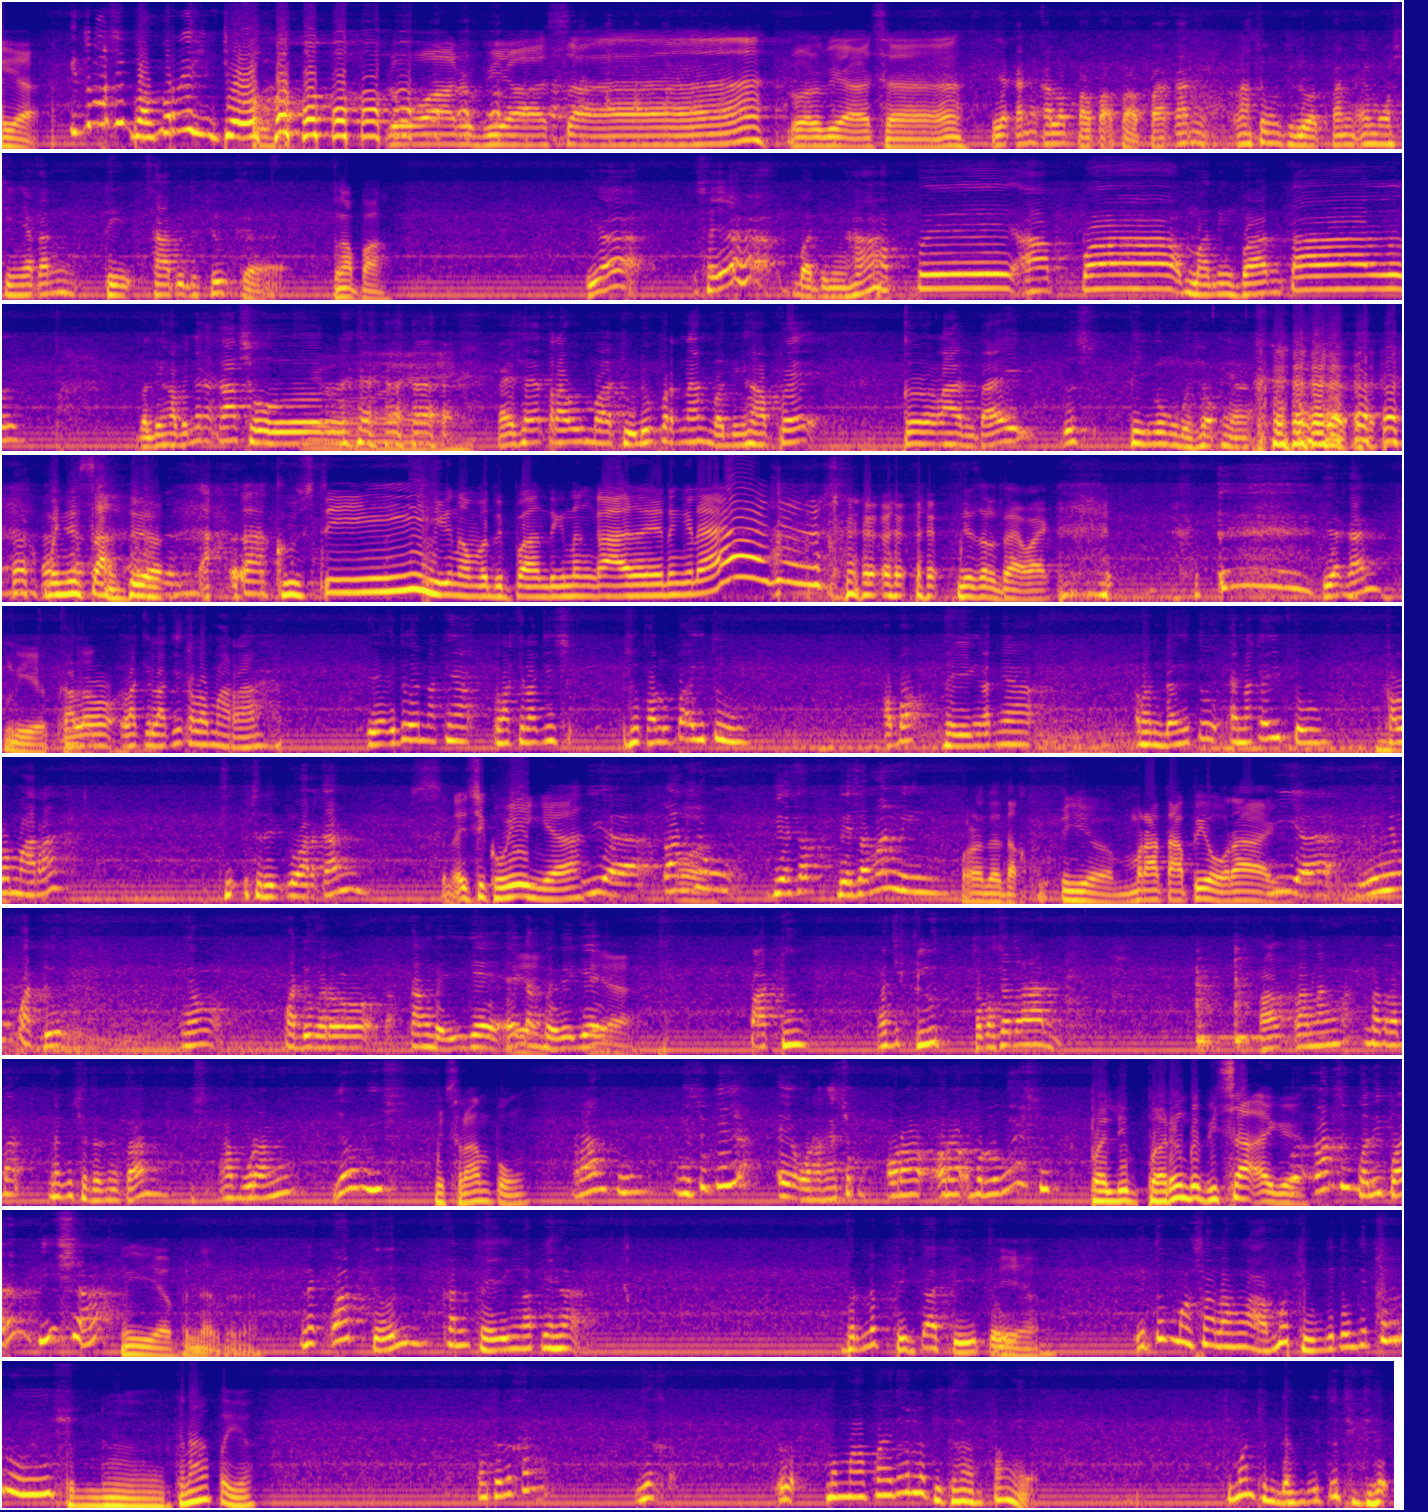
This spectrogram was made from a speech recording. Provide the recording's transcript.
iya. Itu masih buffer Indo luar biasa. Luar biasa. Ya kan kalau bapak-bapak kan langsung diluapkan emosinya kan di saat itu juga. Ngapa ya saya banting HP apa banting bantal. Banting HP-nya ke kasur. Kayak saya trauma dulu pernah banting HP ke lantai terus bingung besoknya. Menyesal ya. Ah Gusti kenapa dibanting nang kaya dengan aja? Nyesel dewek. Ya kan? Iya kalau laki-laki kalau marah ya itu enaknya laki-laki su- suka lupa itu. Apa daya ingatnya rendah itu enaknya itu. Hmm. kalau marah sudah dikeluarkan isi going ya. Iya langsung biasa biasa maning. Orang tetak iya meratapi orang. Iya ini yang padu yang padu karo kang BIG eh kang BWG iya. Padu masih gelut contoh-contohan Lan- lanang rata-rata nek wis contoh-contohan ngapurannya ya wis. Wis rampung. Rampung. Ngesuk ya eh orang ngesuk orang orang perlu ngesuk. Bali bareng be bisa ya langsung balik bareng bisa. Iya benar benar. Nek wadon kan daya ingatnya berlebih tadi itu iya. itu masalah lama diungkit-ungkit terus. Bener. Kenapa ya? Padahal kan ya memaafkan itu kan lebih gampang ya. Cuman dendam itu tidak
